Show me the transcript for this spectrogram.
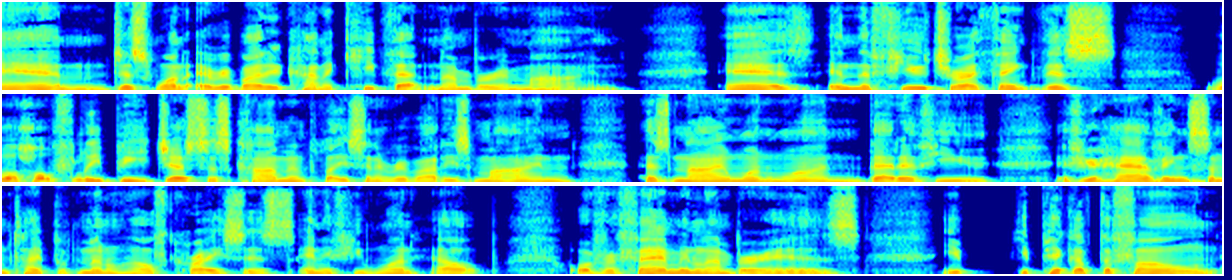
And just want everybody to kind of keep that number in mind. As in the future, I think this will hopefully be just as commonplace in everybody's mind as 911 that if you if you're having some type of mental health crisis and if you want help or if a family member is you you pick up the phone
